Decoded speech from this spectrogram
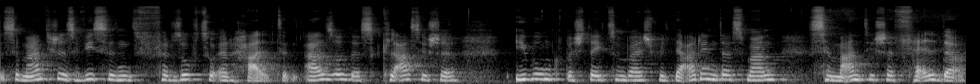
semantisches Wissen versucht zu erhalten. Also das klassische Übung besteht zum Beispiel darin, dass man semantische Felder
